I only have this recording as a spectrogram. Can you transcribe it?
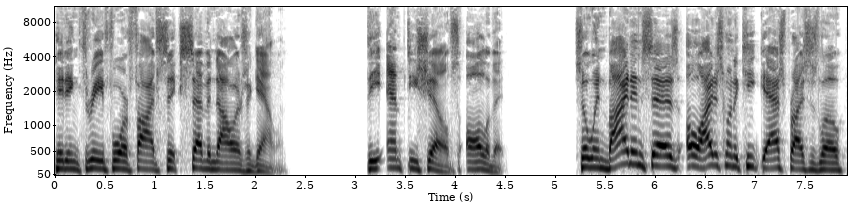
hitting three, four, five, six, seven dollars a gallon. The empty shelves, all of it. So when Biden says, Oh, I just want to keep gas prices low,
